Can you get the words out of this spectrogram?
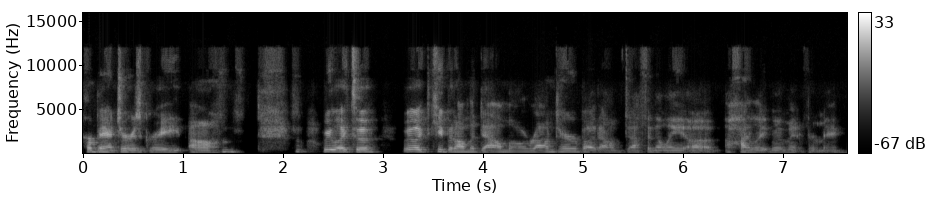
her banter is great. Um, we like to we like to keep it on the down low around her, but um, definitely a, a highlight moment for me.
